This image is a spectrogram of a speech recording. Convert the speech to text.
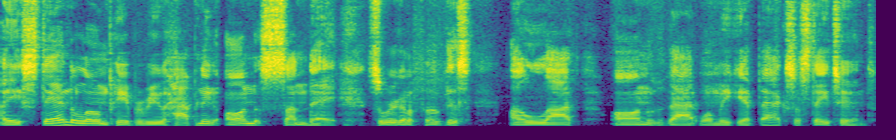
a standalone pay per view happening on Sunday. So we're going to focus a lot on that when we get back. So stay tuned.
